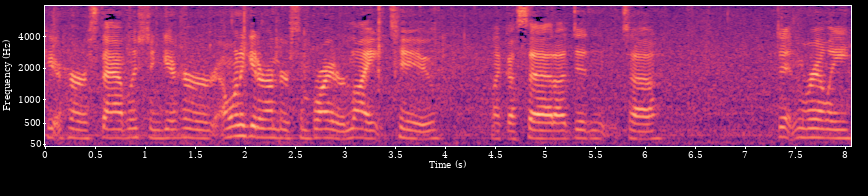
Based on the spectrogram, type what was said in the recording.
Get her established and get her, I want to get her under some brighter light too. Like I said, I didn't uh, didn't really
